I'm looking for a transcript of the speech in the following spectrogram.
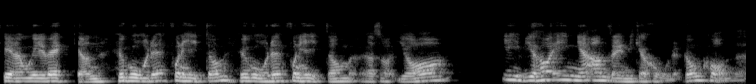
flera gånger i veckan. Hur går det? Får ni hit dem? Hur går det? Får ni hit dem? Jag sa ja, vi har inga andra indikationer. De kommer.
